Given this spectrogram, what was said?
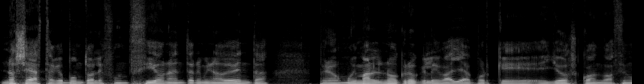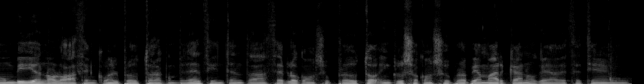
No sé hasta qué punto le funciona en términos de venta, pero muy mal no creo que le vaya, porque ellos cuando hacen un vídeo no lo hacen con el producto de la competencia, intentan hacerlo con sus productos, incluso con su propia marca, ¿no? que a veces tienen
